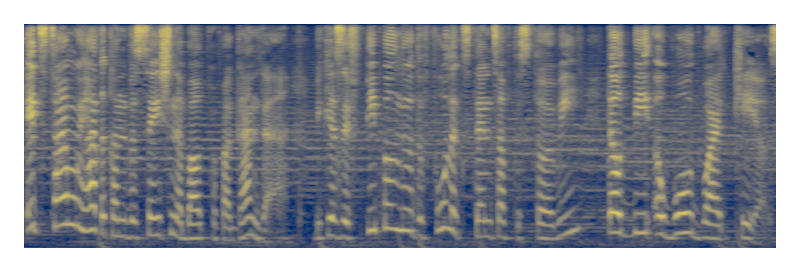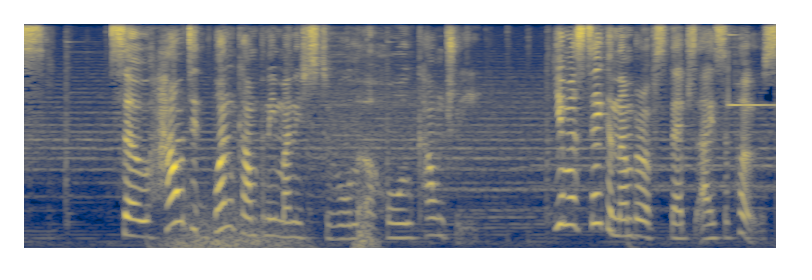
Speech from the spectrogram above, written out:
It's time we had the conversation about propaganda because if people knew the full extent of the story, there would be a worldwide chaos. So how did one company manage to rule a whole country? You must take a number of steps I suppose.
